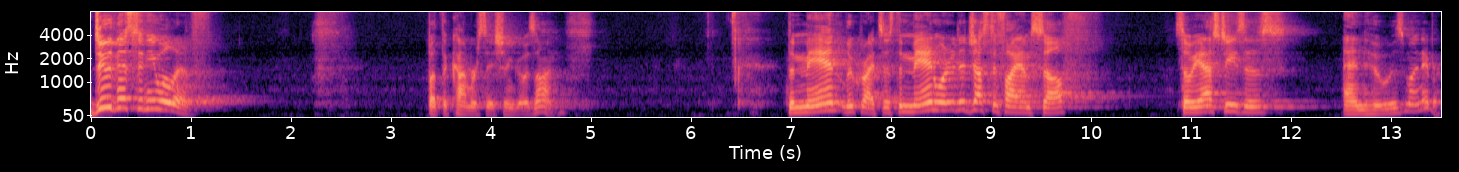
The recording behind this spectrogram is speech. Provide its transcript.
Do this and you will live. But the conversation goes on. The man, Luke writes this, the man wanted to justify himself. So he asked Jesus, And who is my neighbor?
